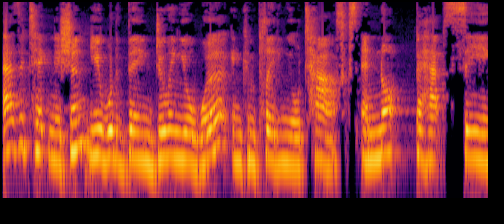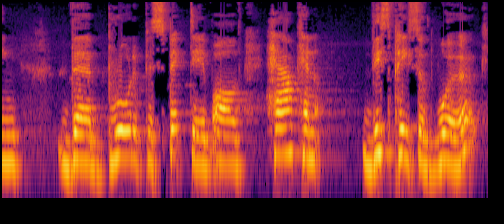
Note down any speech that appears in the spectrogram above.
As a technician, you would have been doing your work and completing your tasks and not perhaps seeing the broader perspective of how can this piece of work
